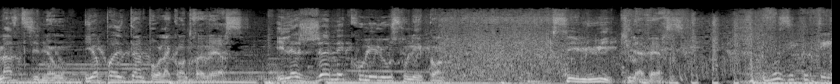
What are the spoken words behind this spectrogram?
Martineau, il n'y a pas le temps pour la controverse. Il a jamais coulé l'eau sous les ponts. C'est lui qui la verse. Vous écoutez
